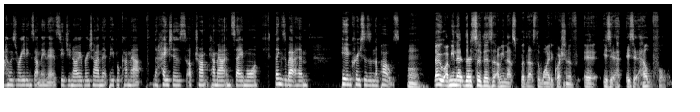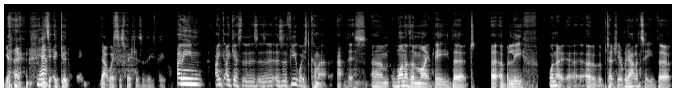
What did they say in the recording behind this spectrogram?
I was reading something that said, you know, every time that people come out, the haters of Trump come out and say more things about him, he increases in the polls. Mm. No, I mean, there's, so there's, I mean, that's, but that's the wider question of uh, is it, is it helpful? You know, yeah. is it a good thing that we're suspicious of these people? I mean, I, I guess there's, there's, a few ways to come at, at this. Um, one of them might be that a, a belief, well, no, uh, potentially a reality that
